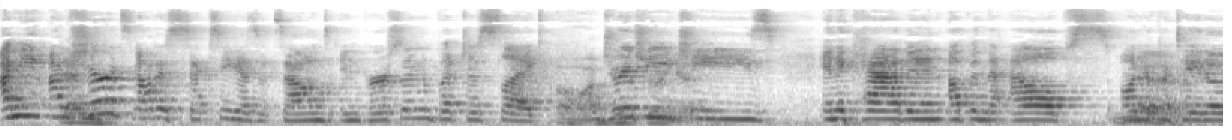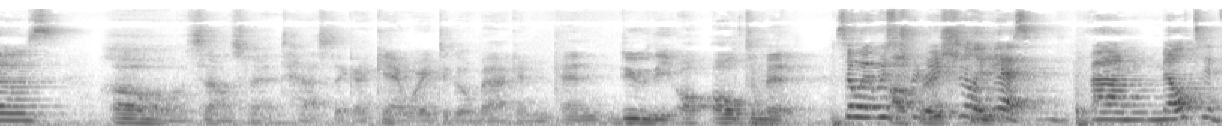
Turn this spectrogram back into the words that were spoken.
I mean, I'm And- sure it's not as sexy as it sounds in person, but just like Oh, drippy picturing it. cheese in a cabin up in the Alps on your potatoes. Oh, it sounds fantastic! I can't wait to go back and, and do the ultimate. So it was traditionally, cheese. yes, um, melted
